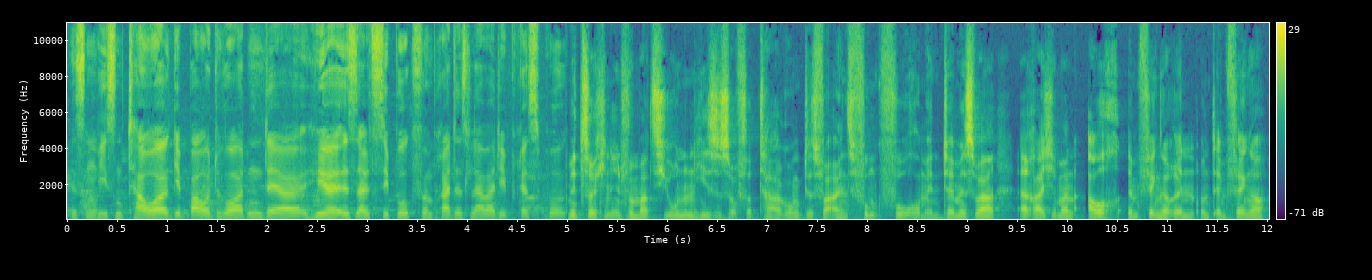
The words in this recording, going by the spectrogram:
Es ist ein riesen Tower gebaut worden, der höher ist als die Burg von Bratislava, die Pressburg. Mit solchen Informationen, hieß es auf der Tagung des Vereins Funkforum in Temeswar, erreiche man auch Empfängerinnen und Empfänger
